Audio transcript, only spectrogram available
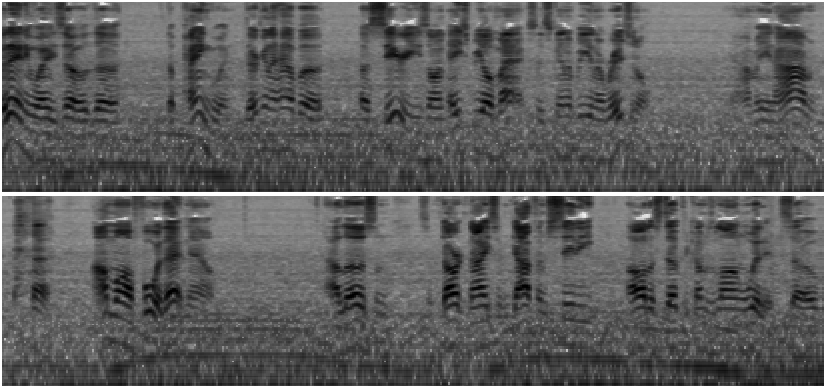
but anyway, so the the Penguin, they're gonna have a a series on HBO Max. It's gonna be an original. I mean, I'm I'm all for that now. I love some some Dark Knight, some Gotham City, all the stuff that comes along with it. So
